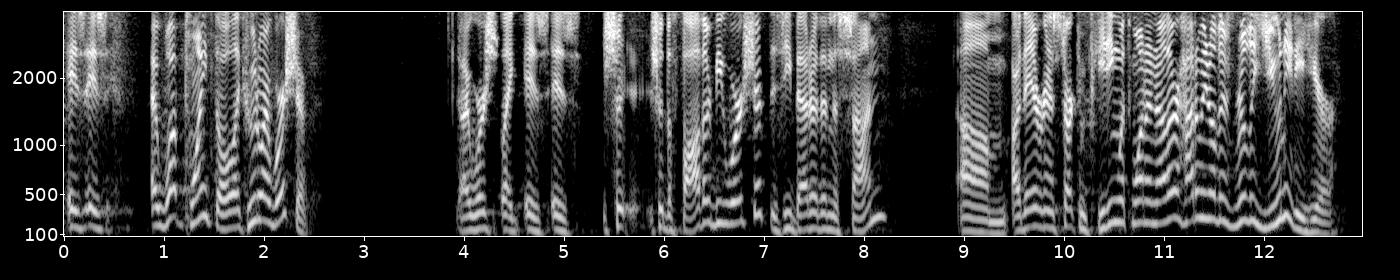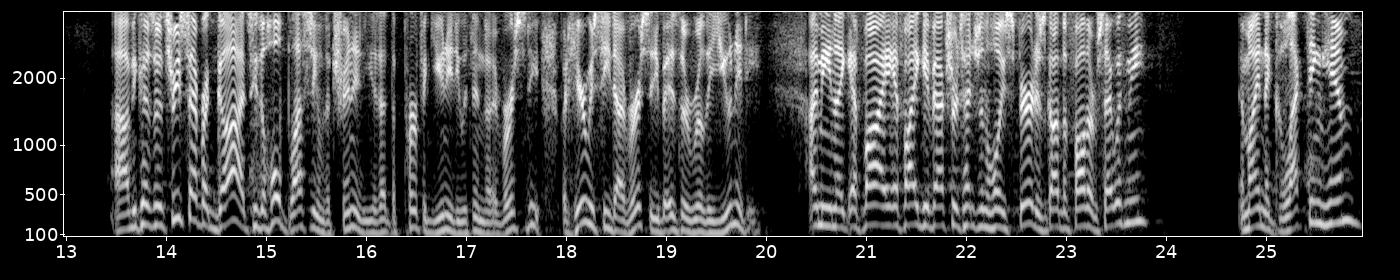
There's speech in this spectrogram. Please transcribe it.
is, is, at what point, though, like, who do I worship? Do I worship, like, is, is, should, should the Father be worshiped? Is he better than the Son? Um, are they ever going to start competing with one another? How do we know there's really unity here? Uh, because they're three separate gods. See, the whole blessing of the Trinity is that the perfect unity within diversity. But here we see diversity, but is there really unity? I mean, like if I if I give extra attention to the Holy Spirit, is God the Father upset with me? Am I neglecting him?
